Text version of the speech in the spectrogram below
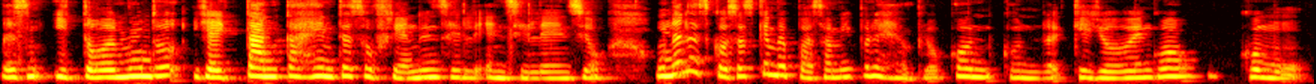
Y todo el mundo, y hay tanta gente sufriendo en, en, silencio. Una de las cosas que me pasa a mí, por ejemplo, con, con que yo vengo como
